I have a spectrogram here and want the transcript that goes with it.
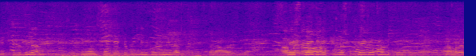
গেট করে দিলাম দিয়ে ওই সাইডে একটা বিল্ডিং করে নিলাম। তাহলে আমার স্পেসটা এইদিকে খেলার জায়গা থাকবে আমাদের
